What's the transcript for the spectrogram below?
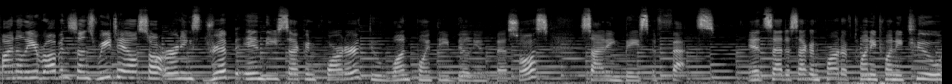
Finally, Robinson's Retail saw earnings drip in the second quarter to 1.3 billion pesos, citing base effects. It said the second part of 2022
